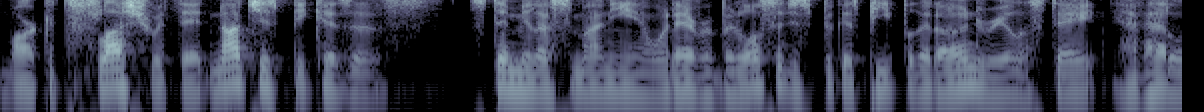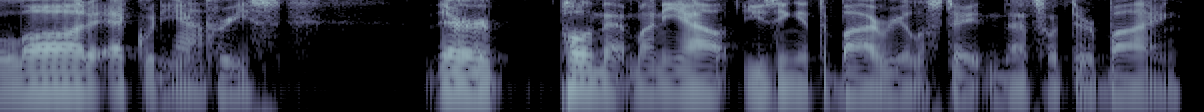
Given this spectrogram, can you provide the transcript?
markets flush with it, not just because of stimulus money and whatever, but also just because people that owned real estate have had a lot of equity Yeah. increase. They're pulling that money out, using it to buy real estate, and that's what they're buying.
